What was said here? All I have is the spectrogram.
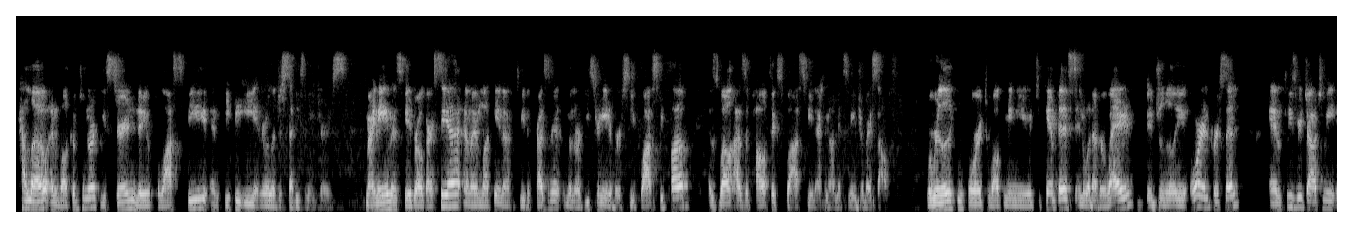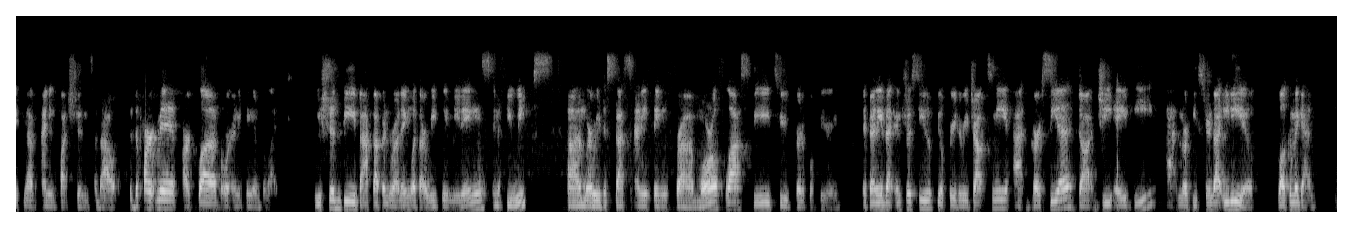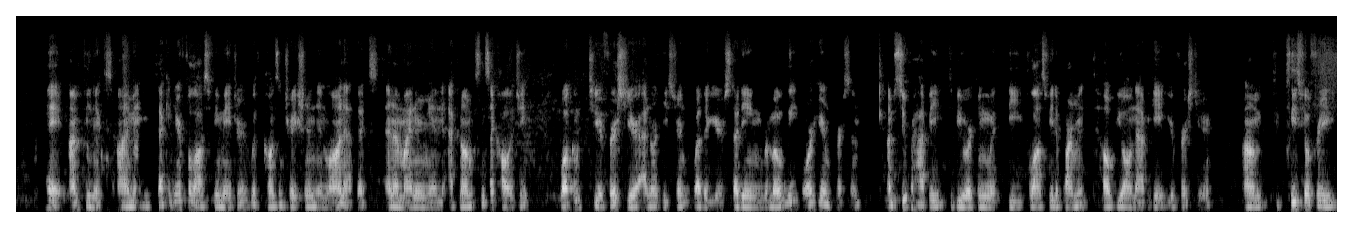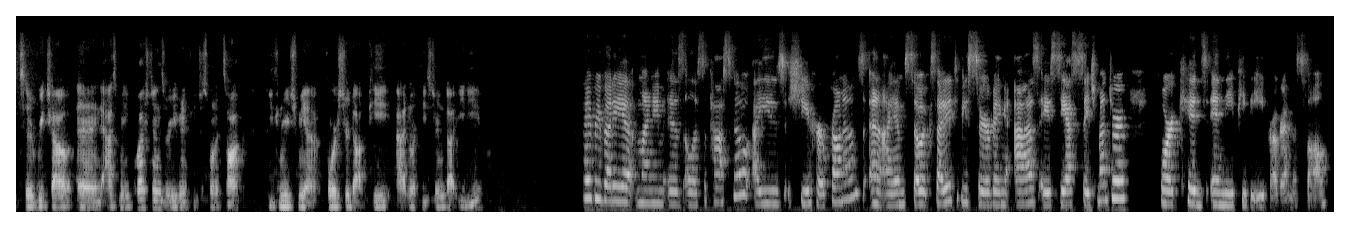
Hello and welcome to Northeastern New Philosophy and PPE and Religious Studies majors. My name is Gabriel Garcia and I'm lucky enough to be the president of the Northeastern University Philosophy Club as well as a politics, philosophy, and economics major myself. We're really looking forward to welcoming you to campus in whatever way, digitally or in person. And please reach out to me if you have any questions about the department, our club, or anything of the like. We should be back up and running with our weekly meetings in a few weeks, um, where we discuss anything from moral philosophy to critical theory. If any of that interests you, feel free to reach out to me at garcia.gab at northeastern.edu. Welcome again. Hey, I'm Phoenix. I'm a second year philosophy major with concentration in law and ethics, and I'm minoring in economics and psychology. Welcome to your first year at Northeastern, whether you're studying remotely or here in person. I'm super happy to be working with the philosophy department to help you all navigate your first year. Um, please feel free to reach out and ask me any questions, or even if you just want to talk, you can reach me at forrester.p at northeastern.edu. Hi, everybody. My name is Alyssa Pasco. I use she, her pronouns, and I am so excited to be serving as a CSSH mentor for kids in the PPE program this fall.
